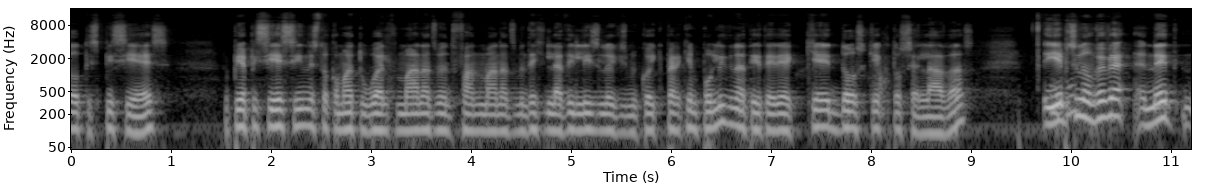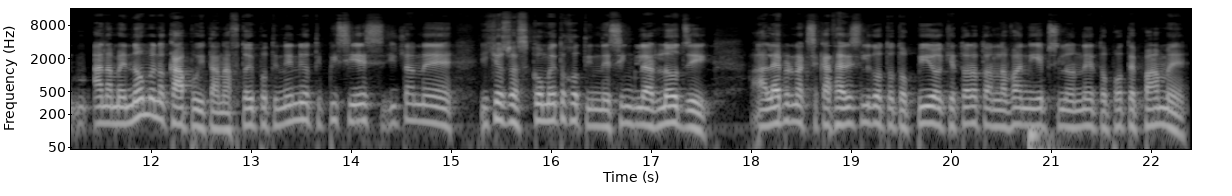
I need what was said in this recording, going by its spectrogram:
88% της PCS, η οποία PCS είναι στο κομμάτι του wealth management, fund management, έχει δηλαδή λύση λογισμικό εκεί πέρα και είναι πολύ δυνατή εταιρεία και εντός και εκτός Ελλάδας. Η ε βέβαια, ναι, αναμενόμενο κάπου ήταν αυτό, υπό την έννοια ότι η PCS ήταν, είχε ως βασικό μέτοχο την Singular Logic, αλλά έπρεπε να ξεκαθαρίσει λίγο το τοπίο και τώρα το αναλαμβάνει η EPSILONET, οπότε πάμε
